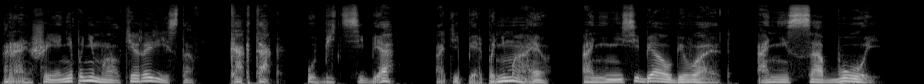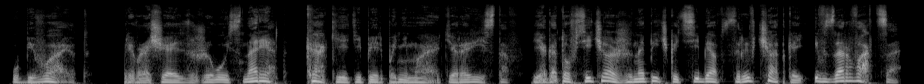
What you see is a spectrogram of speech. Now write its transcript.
Раньше я не понимал террористов. Как так? Убить себя? А теперь понимаю. Они не себя убивают, они собой убивают, превращаясь в живой снаряд. Как я теперь понимаю террористов? Я готов сейчас же напичкать себя взрывчаткой и взорваться,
